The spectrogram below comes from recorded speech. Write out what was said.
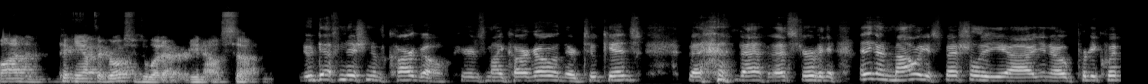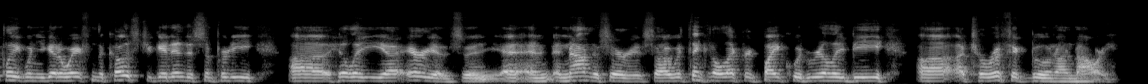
on picking up the groceries or whatever, you know. So new definition of cargo. Here's my cargo. They're two kids. That, that that's terrific. I think on Maui, especially, uh, you know, pretty quickly when you get away from the coast, you get into some pretty uh, hilly uh, areas uh, and, and mountainous areas. So I would think an electric bike would really be uh, a terrific boon on Maui.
